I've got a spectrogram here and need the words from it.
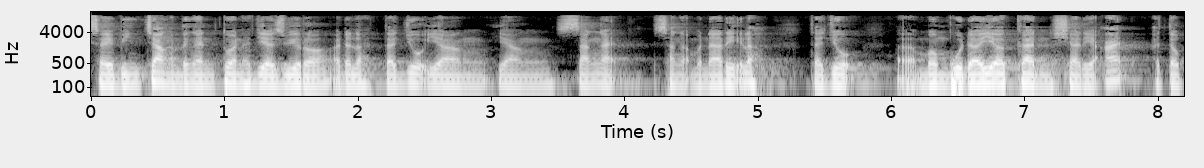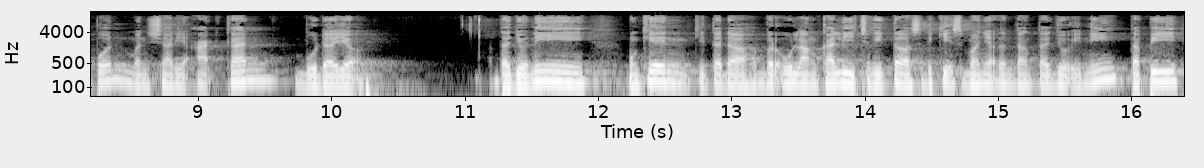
saya bincang dengan Tuan Haji Azwira adalah tajuk yang yang sangat sangat menarik lah. Tajuk uh, membudayakan syariat ataupun mensyariatkan budaya. Tajuk ni mungkin kita dah berulang kali cerita sedikit sebanyak tentang tajuk ini tapi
